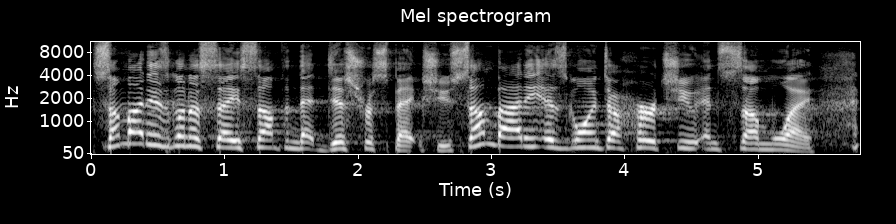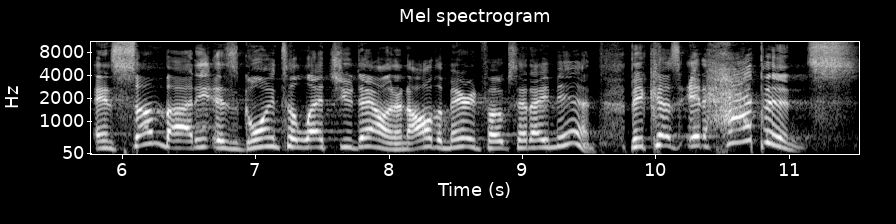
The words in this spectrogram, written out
Somebody is going to say something that disrespects you. Somebody is going to hurt you in some way. And somebody is going to let you down. And all the married folks said amen because it happens.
